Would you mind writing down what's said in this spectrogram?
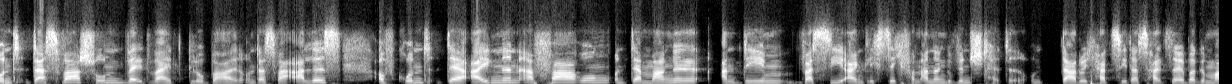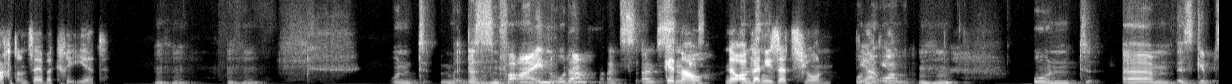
und das war schon weltweit global. Und das war alles aufgrund der eigenen Erfahrung und der Mangel an dem, was sie eigentlich sich von anderen gewünscht hätte. Und dadurch hat sie das halt selber gemacht und selber kreiert. Mhm. Mhm. Und das ist ein Verein, oder? Als, als, genau, als, eine Organisation. Und, ja. Or mhm. und ähm, es gibt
